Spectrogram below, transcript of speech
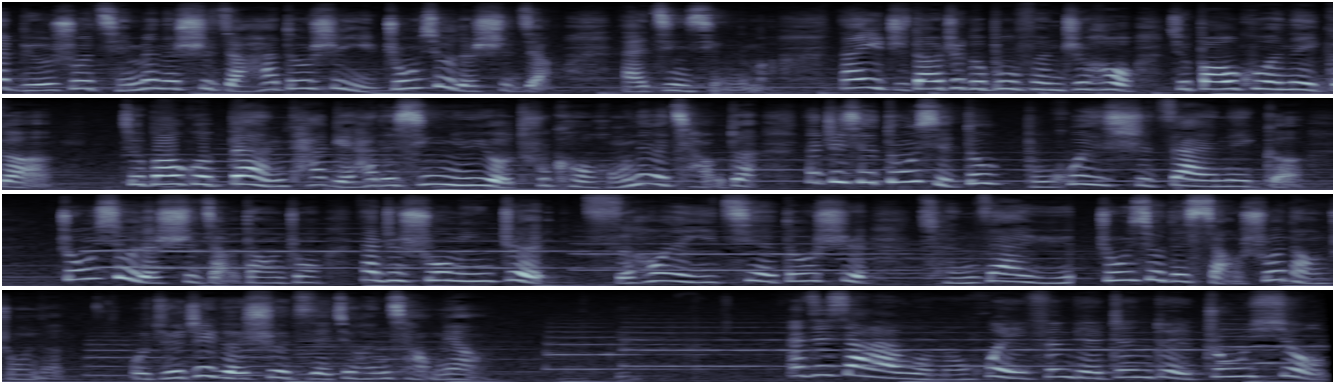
那比如说前面的视角，它都是以钟秀的视角来进行的嘛。那一直到这个部分之后，就包括那个，就包括 Ben 他给他的新女友涂口红那个桥段，那这些东西都不会是在那个。钟秀的视角当中，那这说明这此后的一切都是存在于钟秀的小说当中的。我觉得这个设计的就很巧妙。那接下来我们会分别针对钟秀、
